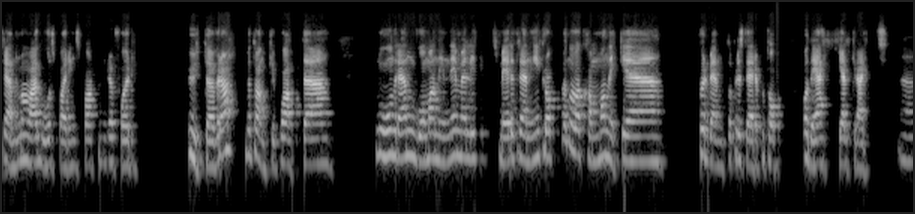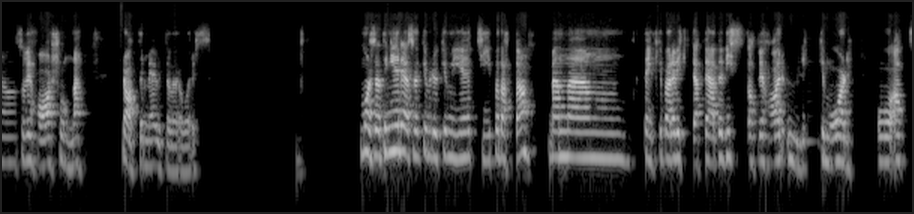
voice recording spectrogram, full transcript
trener må være gode sparingspartnere for utøvere, med tanke på at eh, noen renn går man inn i med litt mer trening i kroppen, og da kan man ikke forvente å prestere på topp. Og det er helt greit. Uh, så vi har sånne prater med utøverne våre. Målsettinger, Jeg skal ikke bruke mye tid på dette, men um, jeg tenker bare viktig at vi er bevisst at vi har ulike mål. Og at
